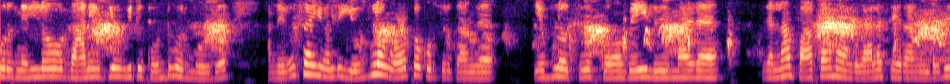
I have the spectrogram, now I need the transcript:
ஒரு நெல்லோ ஒரு தானியத்தையோ வீட்டுக்கு கொண்டு வரும்போது அந்த விவசாயி வந்து எவ்வளோ உழைப்ப கொடுத்துருக்காங்க? எவ்வளோ தூக்கம் வெயில் மழை இதெல்லாம் பார்க்காம அவங்க வேலை செய்கிறாங்கன்றது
